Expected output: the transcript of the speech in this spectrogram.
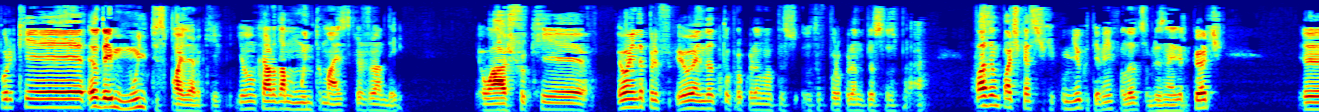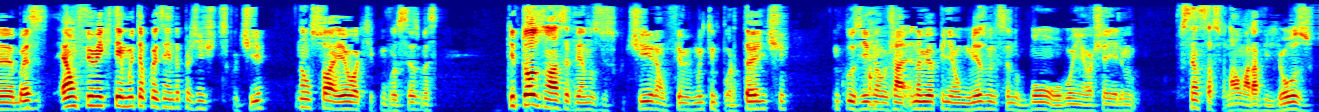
porque eu dei muito spoiler aqui. E eu não quero dar muito mais do que eu já dei. Eu acho que. Eu ainda, pref... eu ainda tô procurando uma pessoa. Eu tô procurando pessoas para fazer um podcast aqui comigo também, falando sobre Snyder Cut. Uh, mas é um filme que tem muita coisa ainda pra gente discutir. Não só eu aqui com vocês, mas que todos nós devemos discutir. É um filme muito importante. Inclusive, eu já, na minha opinião, mesmo ele sendo bom ou ruim, eu achei ele sensacional, maravilhoso,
